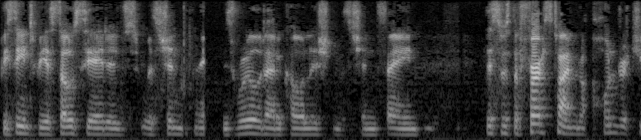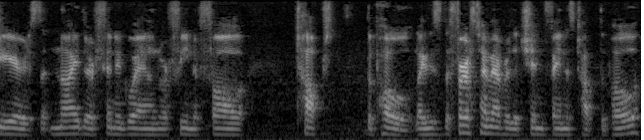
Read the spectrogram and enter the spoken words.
be seen to be associated with Sinn Féin. He's ruled out a coalition with Sinn Féin. This was the first time in a hundred years that neither Fine Gael nor Fianna Fáil topped the poll. Like this is the first time ever that Sinn Féin has topped the poll.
